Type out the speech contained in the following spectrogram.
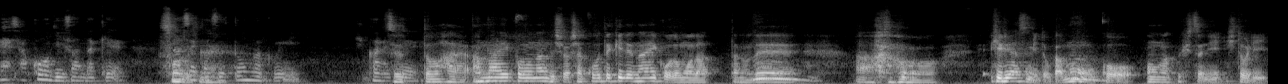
え、じゃあコーギーさんだけ、そうですなぜかずっね。と音楽に惹かれて。ずっと、はい。あんまりこの、なんでしょう、社交的でない子供だったので、うんあの、昼休みとかうんも、こう、音楽室に一人、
